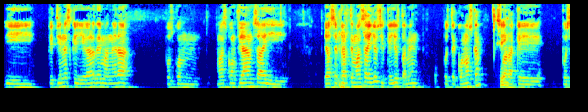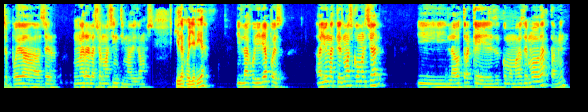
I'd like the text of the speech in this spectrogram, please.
y que tienes que llegar de manera, pues con más confianza y, y acercarte más a ellos y que ellos también, pues te conozcan. Sí. para que pues se pueda hacer una relación más íntima, digamos. ¿Y la joyería? Y la joyería, pues, hay una que es más comercial y la otra que es como más de moda también.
